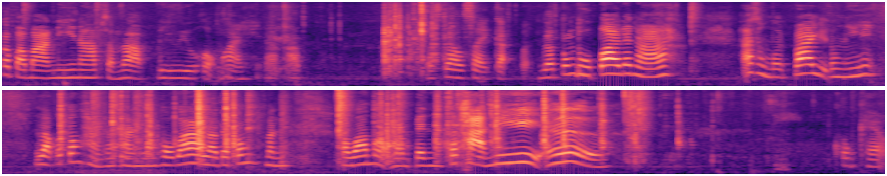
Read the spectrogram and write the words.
ก็ประมาณนี้นะครับสำหรับรีวิวของใหม่นะครับแล้วเราใส่กะเราต้องดูป้ายด้วยนะ ถ้าสมมติป้ายอยู่ตรงนี้ เราก็ต้องหาสถานีเพราะว่าเราจะต้องมันเพราะว่าเหมือนมันเป็นสถานีเออของแคล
